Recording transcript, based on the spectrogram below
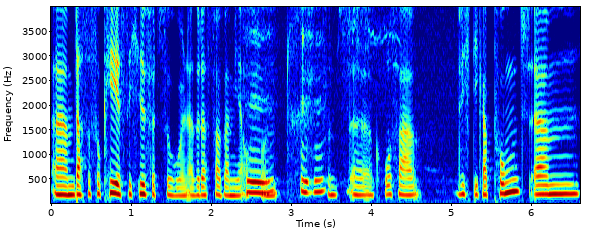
ähm, dass es okay ist, sich Hilfe zu holen. Also das war bei mir auch so ein, mhm. so ein äh, großer, wichtiger Punkt. Ähm,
